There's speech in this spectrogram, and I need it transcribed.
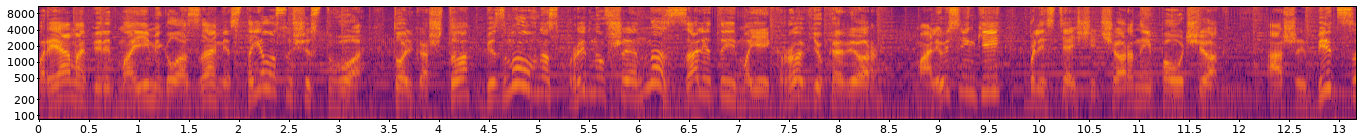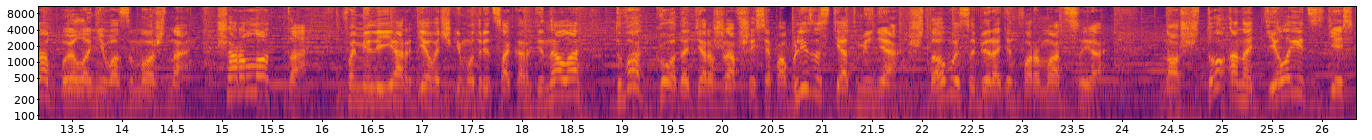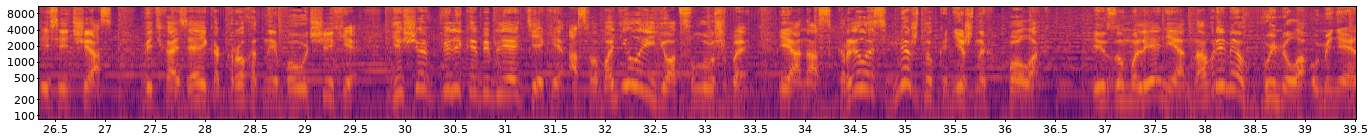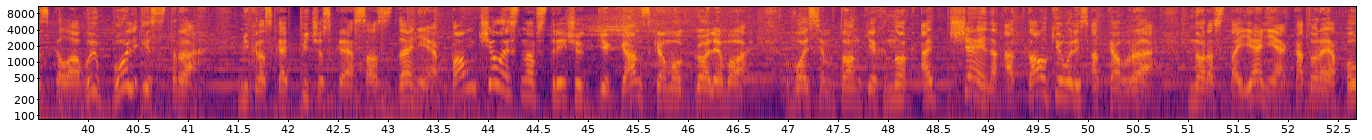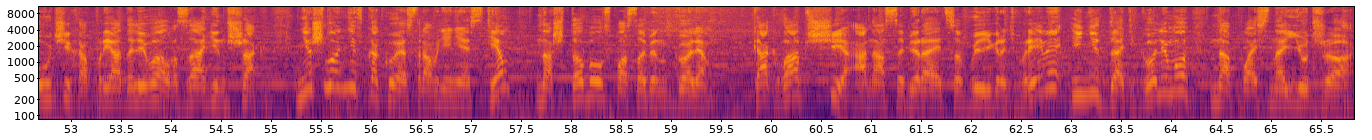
Прямо перед моими глазами стояло существо, только что безмолвно спрыгнувшее на залитый моей кровью ковер. Малюсенький, блестящий черный паучок. Ошибиться было невозможно. Шарлотта, фамильяр девочки-мудреца-кардинала, два года державшийся поблизости от меня, чтобы собирать информацию. Но что она делает здесь и сейчас? Ведь хозяйка крохотной паучихи еще в Великой Библиотеке освободила ее от службы, и она скрылась между книжных полок. Изумление на время вымело у меня из головы боль и страх. Микроскопическое создание помчалось навстречу гигантскому голему. Восемь тонких ног отчаянно отталкивались от ковра, но расстояние, которое паучиха преодолевала за один шаг, не шло ни в какое сравнение с тем, на что был способен голем. Как вообще она собирается выиграть время и не дать голему напасть на Юджо?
